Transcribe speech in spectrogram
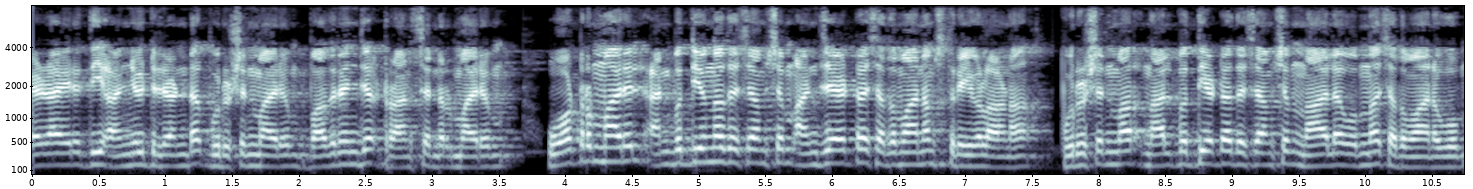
ഏഴായിരത്തി അഞ്ഞൂറ്റി രണ്ട് പുരുഷന്മാരും പതിനഞ്ച് ട്രാൻസ്ജെൻഡർമാരും. വോട്ടർമാരിൽ അൻപത്തിയൊന്ന് ദശാംശം അഞ്ച് എട്ട് ശതമാനം സ്ത്രീകളാണ്. പുരുഷന്മാർ നാൽപ്പത്തിയെട്ട് ദശാംശം നാല് ഒന്ന് ശതമാനവും.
